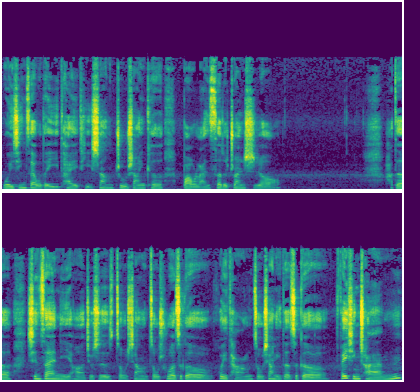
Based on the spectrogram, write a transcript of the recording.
我已经在我的以太体上注上一颗宝蓝色的钻石哦。好的，现在你啊，就是走向走出了这个会堂，走向你的这个飞行船。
